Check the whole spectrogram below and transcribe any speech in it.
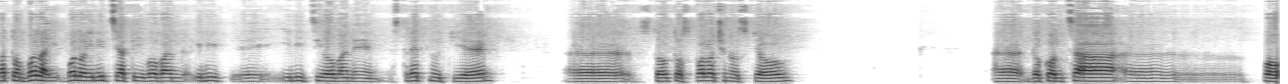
potom bola, bolo iniciované stretnutie s touto spoločnosťou. Dokonca po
